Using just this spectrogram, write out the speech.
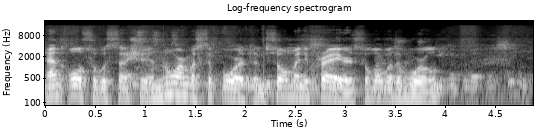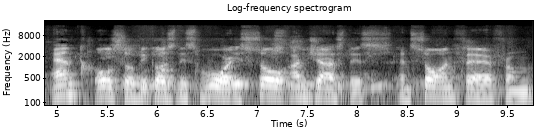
and also with such enormous support and so many prayers all over the world, and also because this war is so unjust and so unfair from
